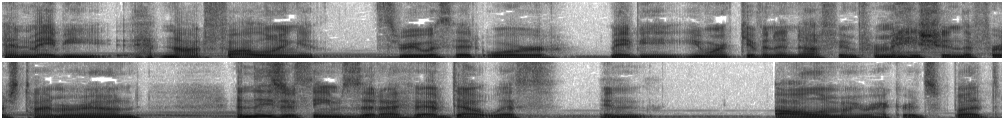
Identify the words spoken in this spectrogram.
and maybe not following it through with it or maybe you weren't given enough information the first time around. And these are themes that i've dealt with in all of my records but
